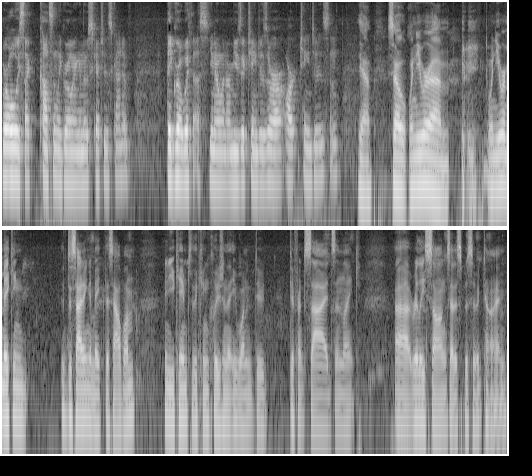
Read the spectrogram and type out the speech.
we're always like constantly growing and those sketches kind of they grow with us you know and our music changes or our art changes and Yeah. So when you were um when you were making deciding to make this album and you came to the conclusion that you wanted to do different sides and like uh release songs at a specific time.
